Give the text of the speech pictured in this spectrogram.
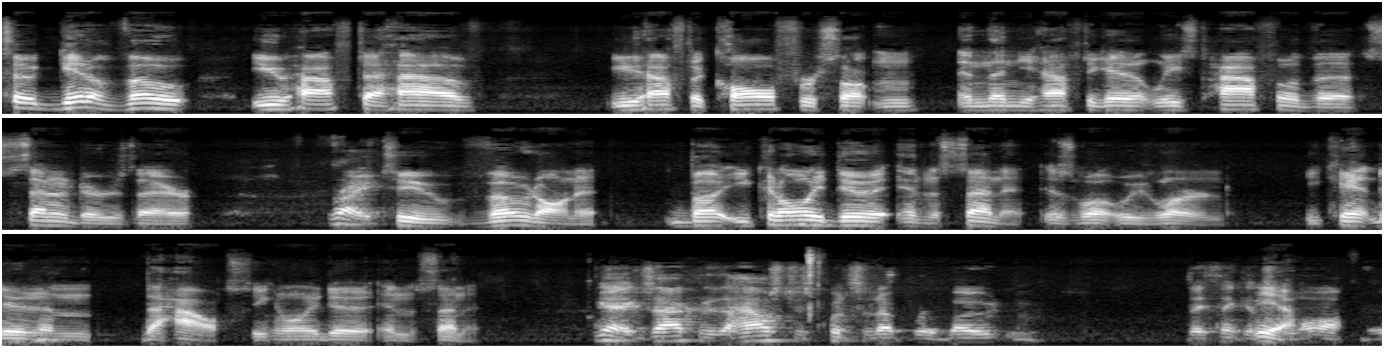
to get a vote. You have to have, you have to call for something, and then you have to get at least half of the senators there right. to vote on it. But you can only do it in the Senate, is what we've learned. You can't do it in the House. You can only do it in the Senate. Yeah, exactly. The House just puts it up for a vote, and they think it's Yeah. law. But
